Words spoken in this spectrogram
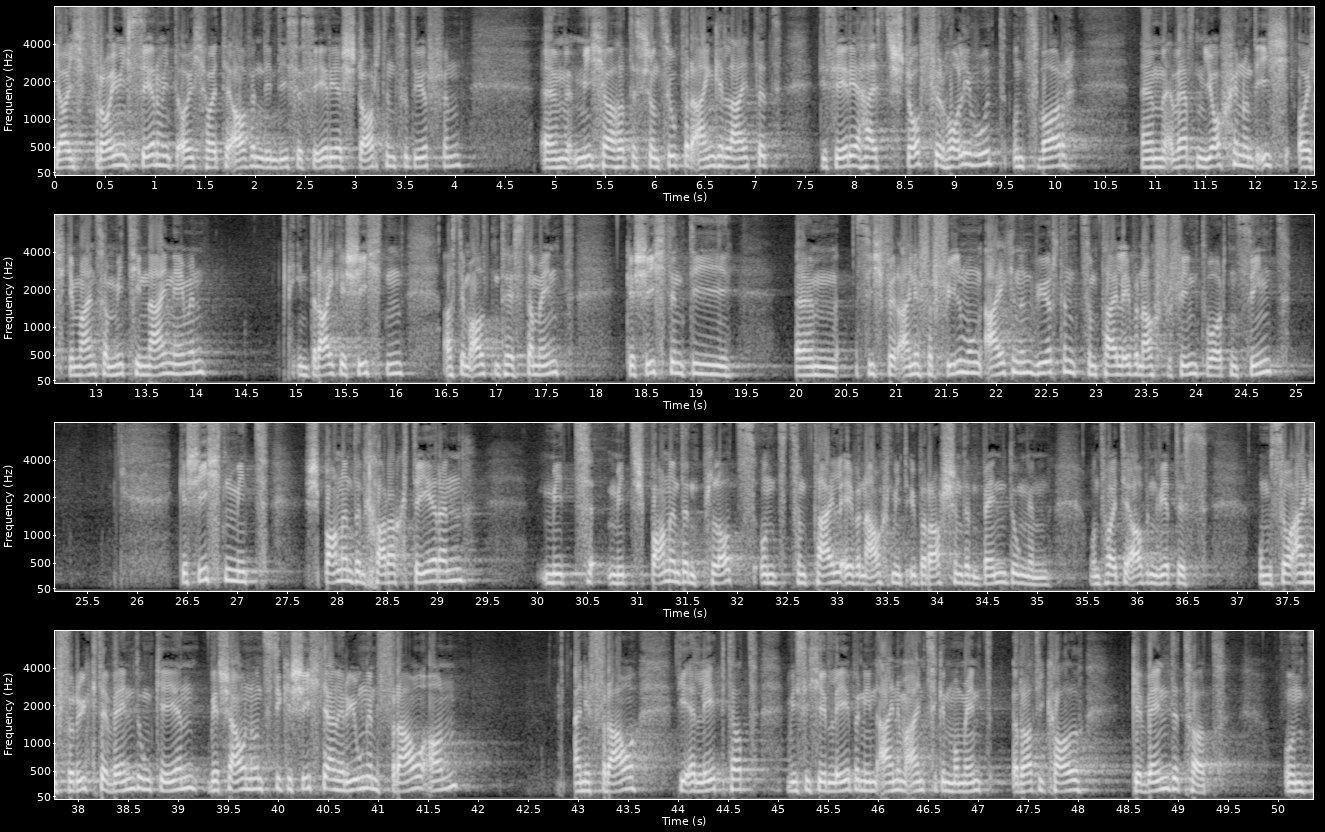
Ja, ich freue mich sehr, mit euch heute Abend in diese Serie starten zu dürfen. Ähm, Micha hat es schon super eingeleitet. Die Serie heißt Stoff für Hollywood und zwar ähm, werden Jochen und ich euch gemeinsam mit hineinnehmen in drei Geschichten aus dem Alten Testament. Geschichten, die ähm, sich für eine Verfilmung eignen würden, zum Teil eben auch verfilmt worden sind. Geschichten mit spannenden Charakteren, mit, mit spannenden Plots und zum Teil eben auch mit überraschenden Wendungen. Und heute Abend wird es um so eine verrückte Wendung gehen. Wir schauen uns die Geschichte einer jungen Frau an. Eine Frau, die erlebt hat, wie sich ihr Leben in einem einzigen Moment radikal gewendet hat. Und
